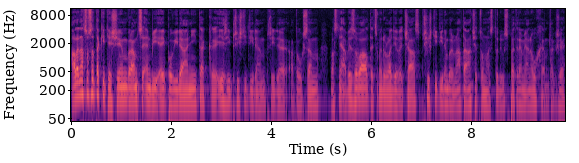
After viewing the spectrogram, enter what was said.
Ale na co se taky těším v rámci NBA povídání, tak Jiří příští týden přijde a to už jsem vlastně avizoval, teď jsme doladili čas. Příští týden budeme natáčet v tomhle studiu s Petrem Janouchem, takže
